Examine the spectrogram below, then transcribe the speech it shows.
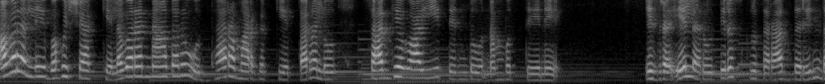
ಅವರಲ್ಲಿ ಬಹುಶಃ ಕೆಲವರನ್ನಾದರೂ ಉದ್ಧಾರ ಮಾರ್ಗಕ್ಕೆ ತರಲು ಸಾಧ್ಯವಾಯಿತೆಂದು ನಂಬುತ್ತೇನೆ. ಇಸ್ರಾಯೇಲರು ತಿರಸ್ಕೃತರಾದ್ದರಿಂದ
